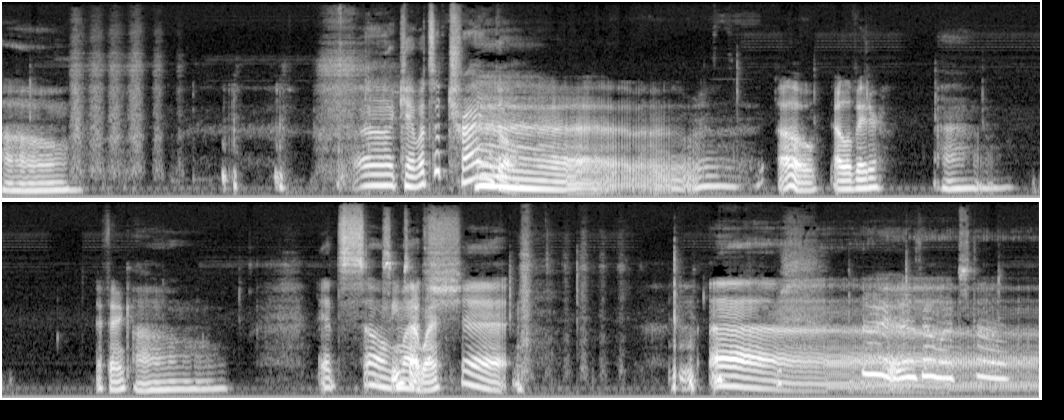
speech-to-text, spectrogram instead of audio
Oh. okay, what's a triangle? Uh, oh, elevator. Oh. I think. Oh. It's so Seems much that way. shit. uh, so much stuff.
